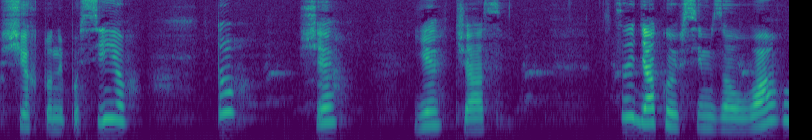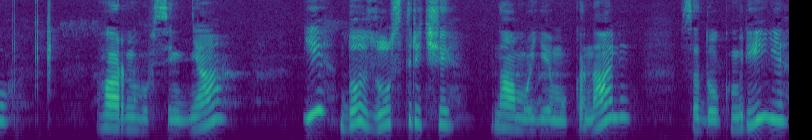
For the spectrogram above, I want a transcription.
ще хто не посіяв, то ще є час. Це дякую всім за увагу. Гарного всім дня і до зустрічі на моєму каналі Садок Мрії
